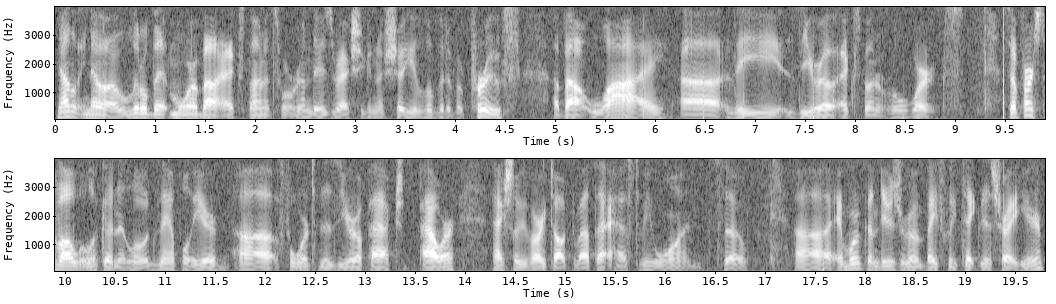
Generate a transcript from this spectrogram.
Now that we know a little bit more about exponents, what we're going to do is we're actually going to show you a little bit of a proof about why uh, the zero exponent rule works. So first of all, we'll look at a little example here. Uh, 4 to the 0 power, actually we've already talked about that, has to be 1. So, uh, And what we're going to do is we're going to basically take this right here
